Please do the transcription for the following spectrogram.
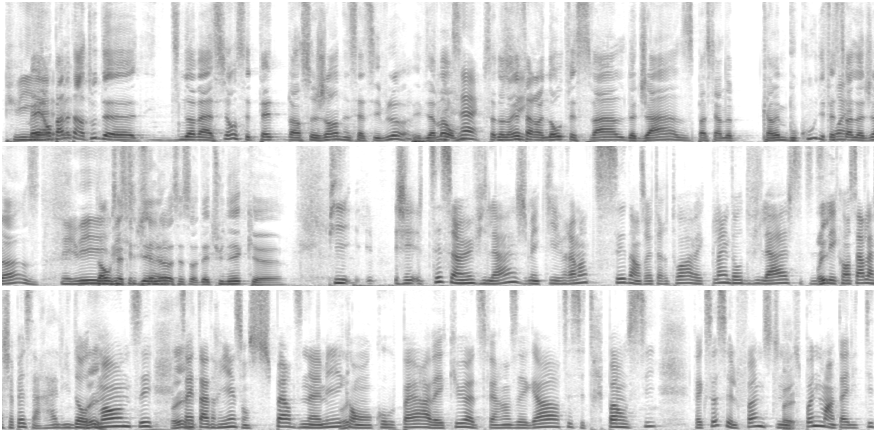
Puis, Mais euh, on parlait tantôt de- d'innovation, c'est peut-être dans ce genre d'initiative-là. Évidemment, on- ça donnerait de faire un autre festival de jazz, parce qu'il y en a quand même beaucoup, des festivals de jazz. mais lui, Donc, lui, cette idée-là, c'est ça, d'être unique. euh, Puis, tu sais, c'est un village, mais qui est vraiment tissé dans un territoire avec plein d'autres villages. Tu dis, Oui. les concerts de la chapelle, ça rallie d'autres Oui. mondes, tu sais. Oui. Saint-Adrien, ils sont super dynamiques. Oui. On coopère avec eux à différents égards. Tu sais, c'est trippant aussi. Fait que ça, c'est le fun. C'est une- pas une mentalité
